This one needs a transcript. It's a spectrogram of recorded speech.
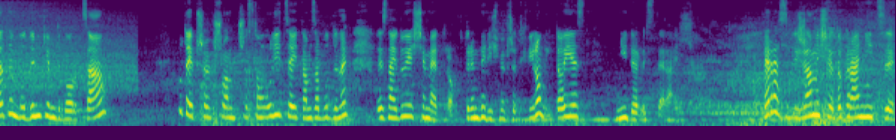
Za tym budynkiem dworca, tutaj przeszłam przez tą ulicę i tam za budynek, znajduje się metro, w którym byliśmy przed chwilą i to jest Niederösterreich. Teraz zbliżamy się do granicy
